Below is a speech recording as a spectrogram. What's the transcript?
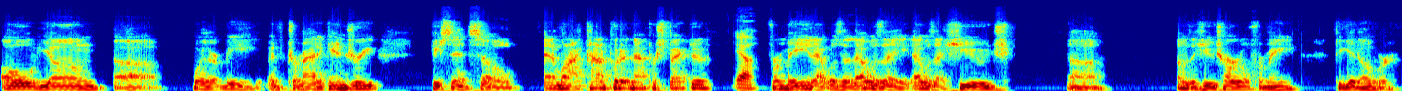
old, young, uh, whether it be a traumatic injury." He said, "So." And when I kind of put it in that perspective, Yeah. for me that was a that was a that was a huge uh that was a huge hurdle for me to get over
